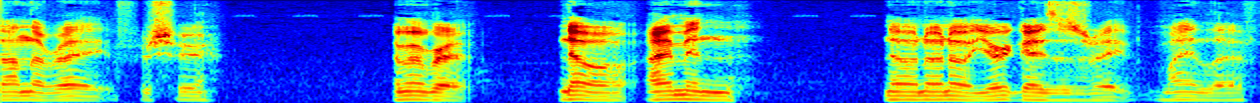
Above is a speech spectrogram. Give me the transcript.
On the right for sure. I remember. No, I'm in. No, no, no. Your guys is right. My left.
